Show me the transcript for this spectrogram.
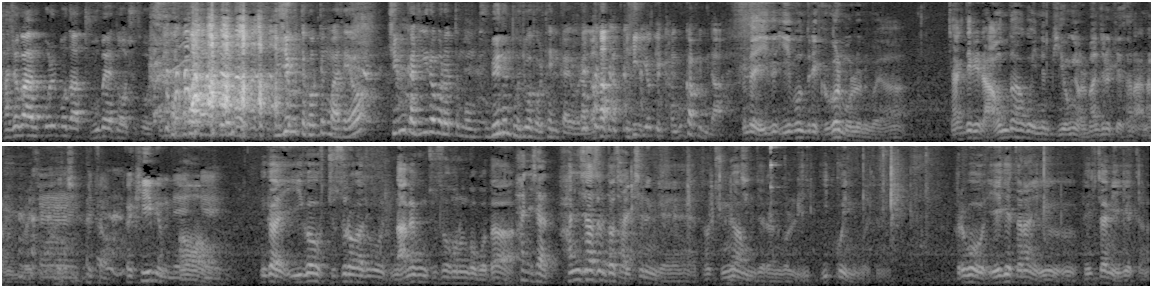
가져간 골보다 두 배 더 주워 올 이제부터 걱정 마세요. 지금까지 잃어버렸던 건 두 배는 더 주고 올 테니까요. 이 여기 강국 카피입니다. 근데 이, 이분들이 그걸 모르는 거야. 자기들이 라운드 하고 있는 비용이 얼마인지를 계산 안 하고 있는 거지. 예, 그렇죠. 그 기회비용인데. 어. 예. 그러니까 이거 주스러 가지고 남의 공 주워 오는 것보다 한 샷. 한 샷을 더 잘 치는 게 더 중요한 문제라는 걸 잊- 잊고 있는 거죠. 그리고 얘기했잖아, 이 배시장이 얘기했잖아.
